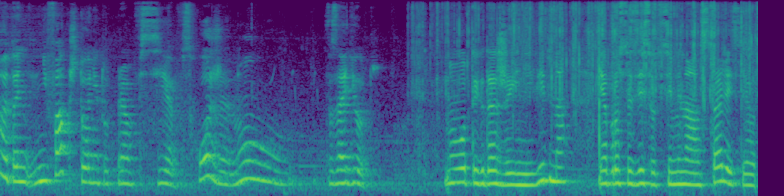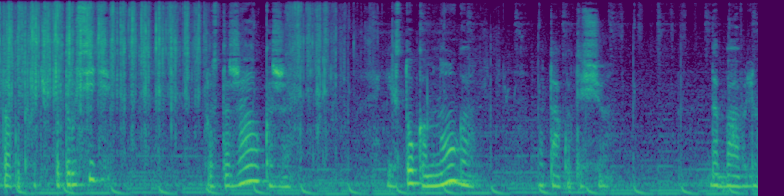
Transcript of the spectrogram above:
Ну, это не факт, что они тут прям все схожи, но зайдет. Ну вот их даже и не видно. Я просто здесь вот семена остались, я вот так вот хочу потрусить. Просто жалко же. Их столько много. Вот так вот еще добавлю.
